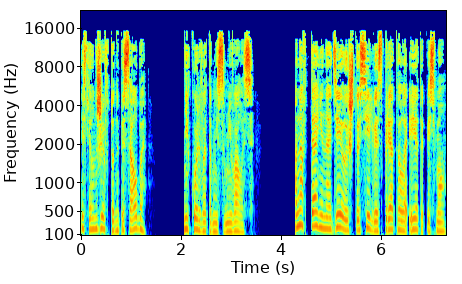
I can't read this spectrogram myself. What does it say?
Если он жив, то написал бы. Николь в этом не сомневалась. Она втайне надеялась, что Сильвия спрятала и это письмо.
